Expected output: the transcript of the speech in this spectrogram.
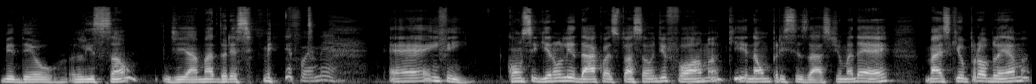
me deu lição de amadurecimento. Foi mesmo. É, enfim, conseguiram lidar com a situação de forma que não precisasse de uma DR, mas que o problema,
